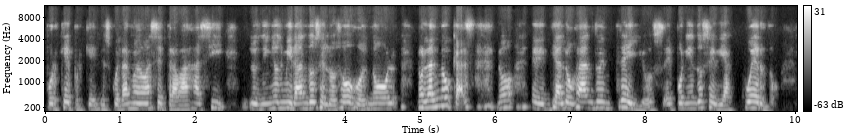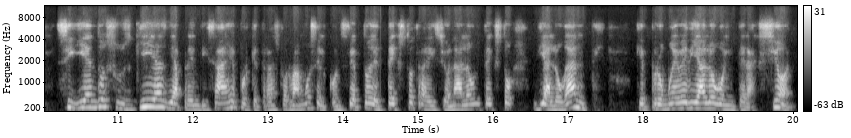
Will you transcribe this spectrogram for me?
¿Por qué? Porque en la escuela nueva se trabaja así, los niños mirándose los ojos, no, no las nucas, ¿no? Eh, dialogando entre ellos, eh, poniéndose de acuerdo, siguiendo sus guías de aprendizaje, porque transformamos el concepto de texto tradicional a un texto dialogante, que promueve diálogo e interacción.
